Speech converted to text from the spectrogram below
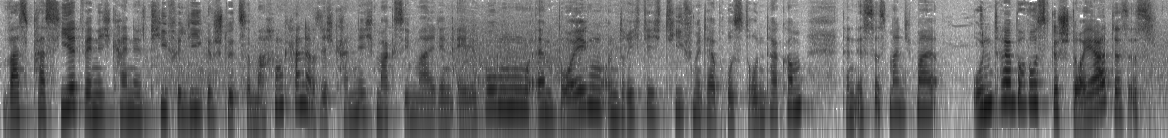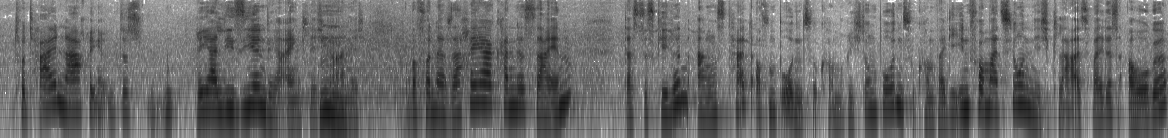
was passiert, wenn ich keine tiefe Liegestütze machen kann. Also ich kann nicht maximal den Ellbogen ähm, beugen und richtig tief mit der Brust runterkommen. Dann ist es manchmal unterbewusst gesteuert. Das ist total nach, das realisieren wir eigentlich mhm. gar nicht. Aber von der Sache her kann das sein, dass das Gehirn Angst hat, auf den Boden zu kommen, Richtung Boden zu kommen, weil die Information nicht klar ist, weil das Auge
